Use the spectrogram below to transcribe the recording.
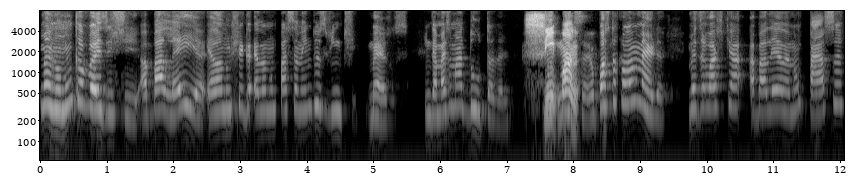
Mano, nunca vai existir. A baleia, ela não chega, ela não passa nem dos 20 metros. Ainda mais uma adulta, velho. Sim, Não mano. passa. Eu posso estar falando merda, mas eu acho que a, a baleia ela não passa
